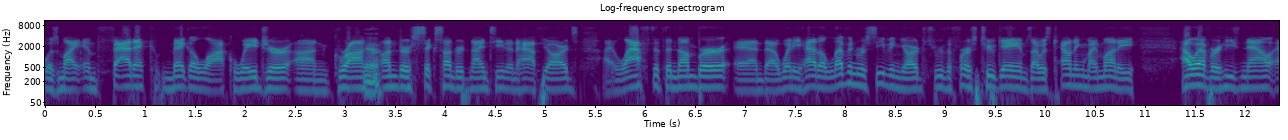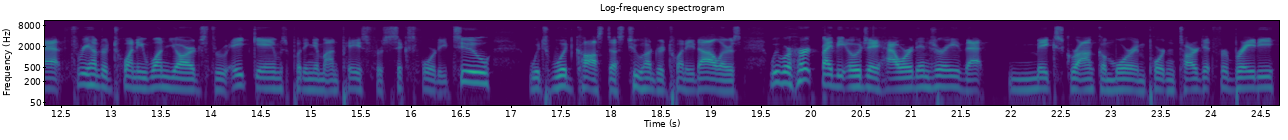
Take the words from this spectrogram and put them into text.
was my emphatic mega lock wager on Gronk yeah. under 619 and a half yards. I laughed at the number, and uh, when he had 11 receiving yards through the first two games, I was counting my money. However, he's now at 321 yards through eight games, putting him on pace for 642 which would cost us $220. We were hurt by the OJ Howard injury. That makes Gronk a more important target for Brady.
